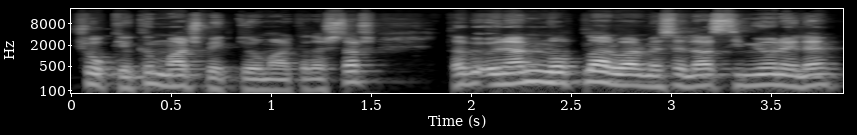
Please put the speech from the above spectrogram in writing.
çok yakın maç bekliyorum arkadaşlar. Tabii önemli notlar var. Mesela Simeone ile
